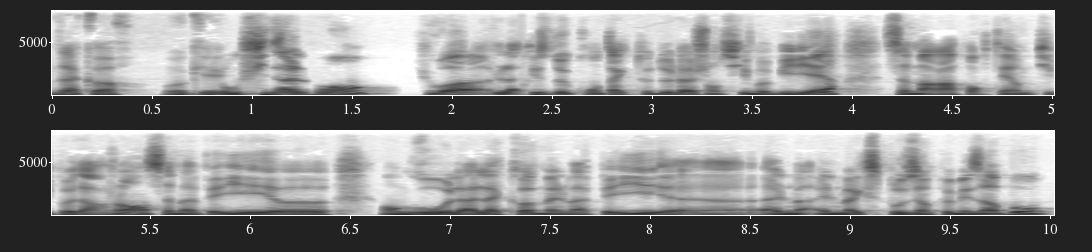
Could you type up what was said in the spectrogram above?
D'accord. Ok. Donc, finalement, tu vois, la prise de contact de l'agence immobilière, ça m'a rapporté un petit peu d'argent. Ça m'a payé, euh, en gros, la, la com, elle m'a payé, euh, elle m'a, explosé un peu mes impôts.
